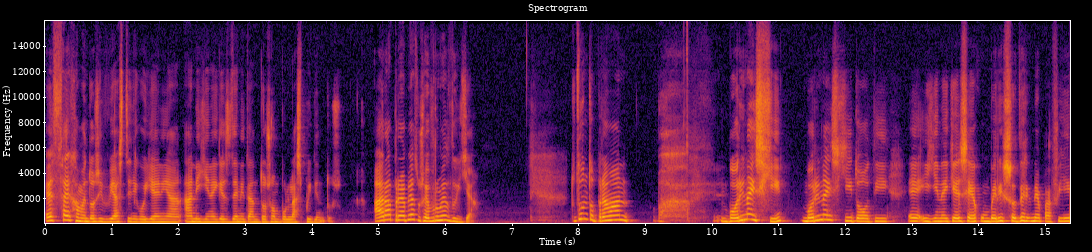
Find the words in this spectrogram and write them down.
δεν θα είχαμε τόση βία στην οικογένεια αν οι γυναίκες δεν ήταν τόσο πολλά σπίτι τους. Άρα πρέπει να τους έβρουμε δουλειά. Τούτο το πράγμα μπορεί να ισχύει, Μπορεί να ισχύει το ότι ε, οι γυναίκες έχουν περισσότερη επαφή,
